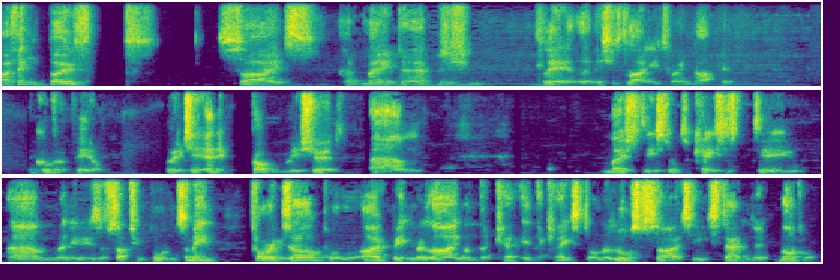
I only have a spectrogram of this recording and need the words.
I think both sides have made their position clear that this is likely to end up in the Court of Appeal, which it, and it probably should. Um, most of these sorts of cases do, um, and it is of such importance. I mean, for example, I've been relying on the in the case on the Law Society standard model.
